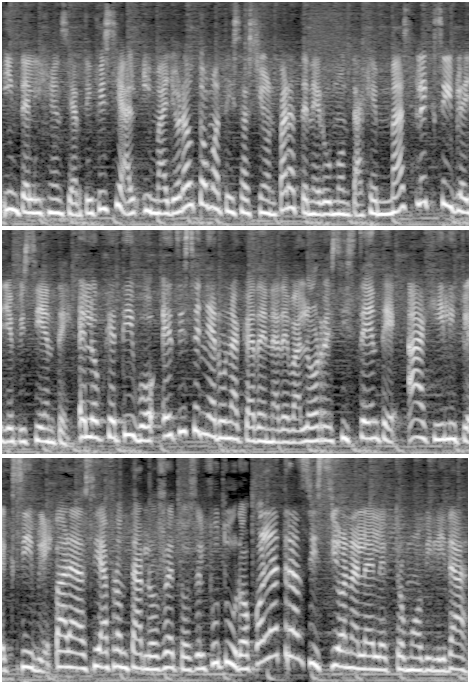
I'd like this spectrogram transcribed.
inteligencia artificial y mayor automatización para tener un montaje más flexible y eficiente. El objetivo es diseñar una cadena de valor resistente, ágil y flexible para así afrontar los retos del futuro con la transición a la electromovilidad.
